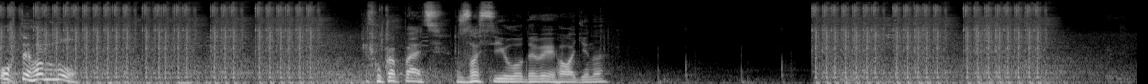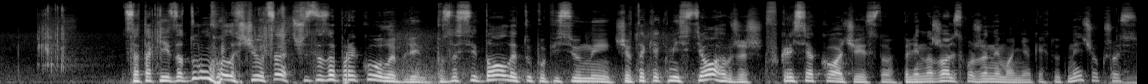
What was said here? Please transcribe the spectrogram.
Ух ти гамно! Фу, капець. Засіло, диви, гадіна. Це такі задумували, що це що це за приколи, блін. Позасідали тупо пісюни. Ще в таких місцях вже ж в крисяка чисто. Блін, на жаль, схоже, нема ніяких тут ничок щось.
